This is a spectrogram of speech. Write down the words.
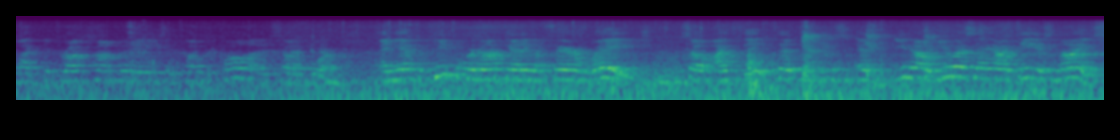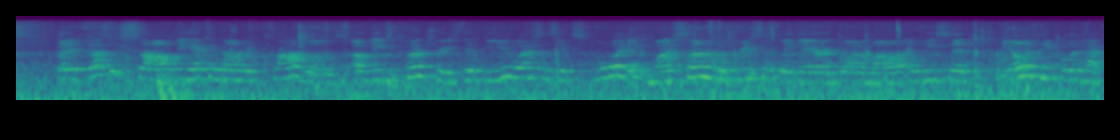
like the drug companies and Coca-Cola and so forth. And yet the people were not getting a fair wage. So I think that, these, as, you know, USAID is nice, but it doesn't solve the economic problems of these countries that the U.S. is exploiting. My son was recently there in Guatemala, and he said the only people that have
